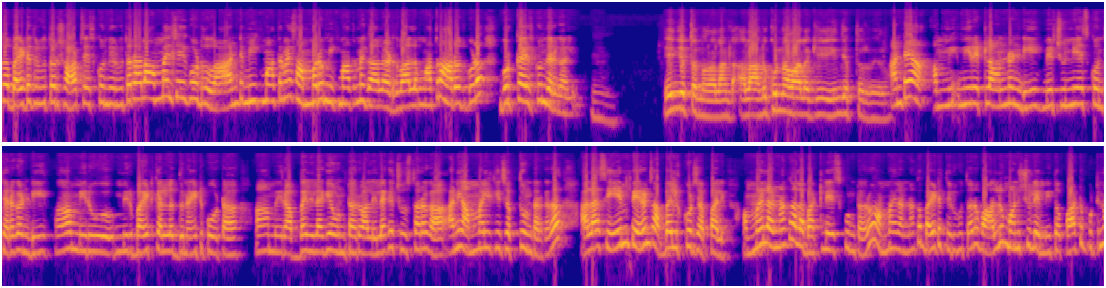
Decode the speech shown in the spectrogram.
గా బయట తిరుగుతారు షార్ట్స్ వేసుకొని తిరుగుతారు అలా అమ్మాయిలు చేయకూడదు. అంటే మీకు మాత్రమే సమ్మరు మీకు మాత్రమే గాలాడదు వాళ్ళకి మాత్రం ఆ రోజు కూడా బుర్కా వేసుకొని తిరగాలి. ఏం చెప్తారు మరి అలా అలా అనుకున్న వాళ్ళకి ఏం చెప్తారు మీరు? అంటే మీరు ఇట్లా ఉండండి మీరు చున్నీ వేసుకొని తిరగండి ఆ, మీరు మీరు బయటకు వెళ్ళొద్దు నైట్ పూట ఆ, మీరు అబ్బాయిలు ఇలాగే ఉంటారు వాళ్ళు ఇలాగే చూస్తారుగా అని అమ్మాయిలకి చెప్తూ ఉంటారు కదా. అలా సేమ్ పేరెంట్స్ అబ్బాయిలకి కూడా చెప్పాలి. అమ్మాయిలు అన్నాక అలా బట్టలు వేసుకుంటారు అమ్మాయిలు అన్నాక బయట తిరుగుతారు. వాళ్ళు మనుషులే మీతో పాటు పుట్టిన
